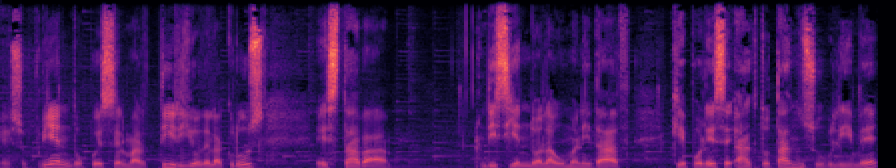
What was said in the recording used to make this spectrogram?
eh, sufriendo pues el martirio de la cruz, estaba diciendo a la humanidad que por ese acto tan sublime,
